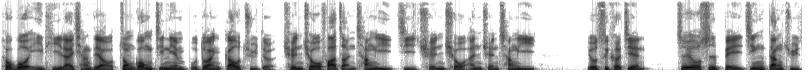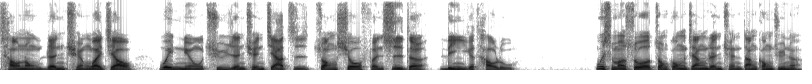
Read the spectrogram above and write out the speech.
透过议题来强调中共近年不断高举的全球发展倡议及全球安全倡议。由此可见。这又是北京当局操弄人权外交、为扭曲人权价值装修粉饰的另一个套路。为什么说中共将人权当工具呢？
